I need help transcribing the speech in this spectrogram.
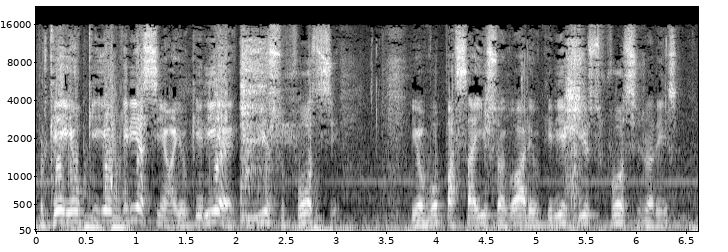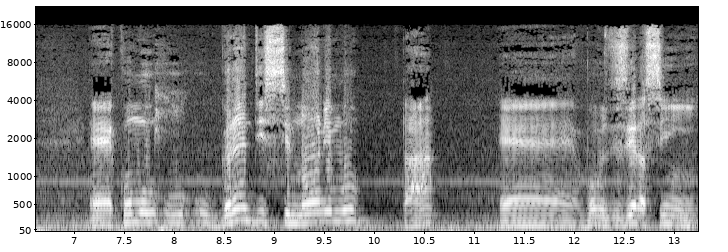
Porque eu, eu queria assim, ó, eu queria que isso fosse, eu vou passar isso agora, eu queria que isso fosse, Juarez, é, como o, o grande sinônimo, tá? É, vamos dizer assim,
